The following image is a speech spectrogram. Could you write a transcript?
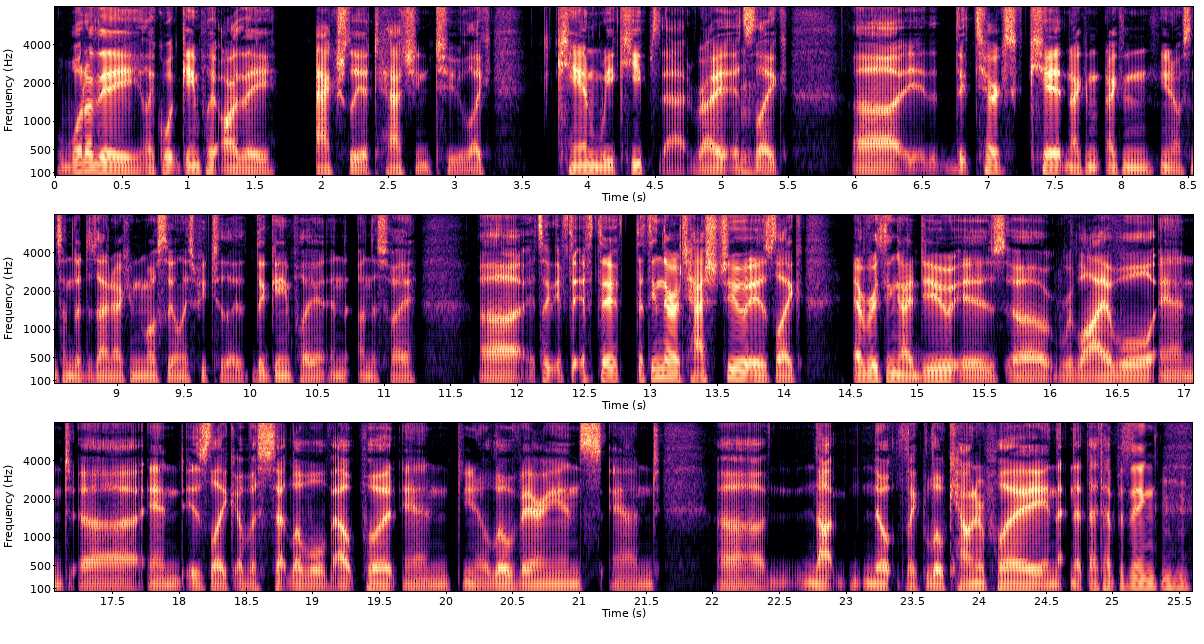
what are they like what gameplay are they actually attaching to? Like, can we keep that right? It's like. Uh, the Taric's kit, and I can, I can, you know, since I'm the designer, I can mostly only speak to the, the gameplay in, on this way. Uh, it's like if the, if the the thing they're attached to is like everything I do is uh, reliable and uh, and is like of a set level of output and you know low variance and uh, not no like low counterplay and that, that type of thing.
